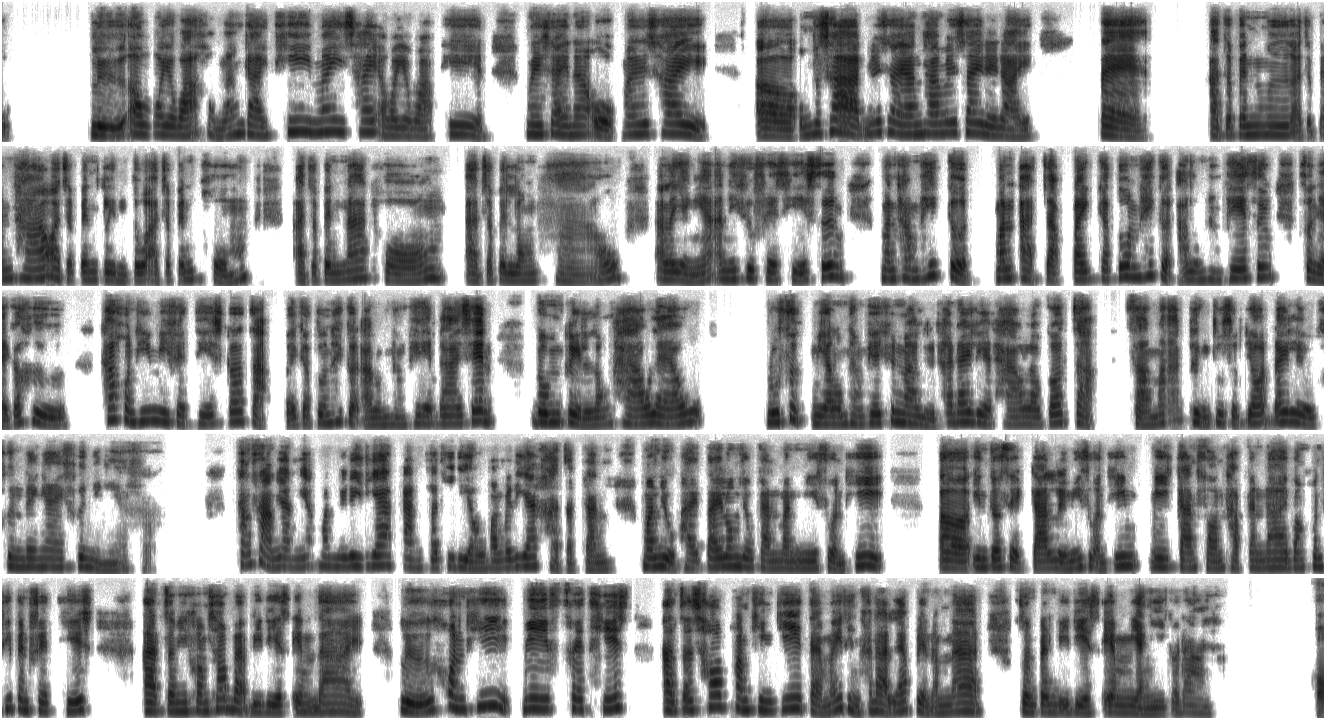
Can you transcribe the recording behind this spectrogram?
หรืออวัยวะของร่างกายที่ไม่ใช่อวัยวะเพศ ไม่ใช่หน้าอก ไม่ใช่ เอ่อองคชาตไม่ใช่อัณฑะไม่ใช่ใด ๆ แต่อาจจะเป็นมืออาจจะเป็นเท้า อาจจะเป็นกลิ่นตัว อาจจะเป็นผม อาจจะเป็นหน้าท้อง อาจจะเป็นรองเท้า อะไรอย่างเงี้ย อันนี้คือ fetish ซึ่งมันทำให้เกิดมันอาจจะไปกระตุ้นให้เกิดอารมณ์ทางเพศ ซึ่งส่วนใหญ่ก็คือ ถ้าคนที่มี fetish ก็จะไปกระตุ้นให้เกิดอารมณ์ทางเพศได้ เช่น ดมกลิ่นรองเท้าแล้ว รู้สึกมีอารมณ์ทางเพศขึ้นมา หรือถ้าได้เลียเท้าแล้วก็จะ สามารถถึงจุดสุดยอดได้เร็วขึ้นได้ง่ายขึ้นอย่างเงี้ยค่ะ ทั้ง3อย่างเนี้ยมันไม่ได้แยกกันเสียทีเดียว มันไม่ได้แยกขาดจากกัน มันอยู่ภายใต้ร่มเดียวกัน มันมีส่วนที่เอ่อ intersect กันหรือมีส่วนที่มีการซ้อนทับกันได้ บางคนที่เป็น fetish อาจจะมีความชอบแบบ BDSM ได้ หรือคนที่มี fetish อาจจะชอบความ kinky แต่ไม่ถึงขนาดแลกเปลี่ยนอำนาจ จนเป็น BDSM อย่างงี้ก็ได้ค่ะ อ๋อ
